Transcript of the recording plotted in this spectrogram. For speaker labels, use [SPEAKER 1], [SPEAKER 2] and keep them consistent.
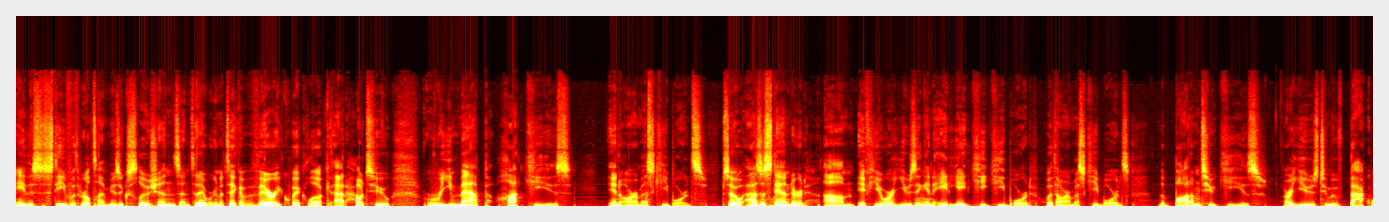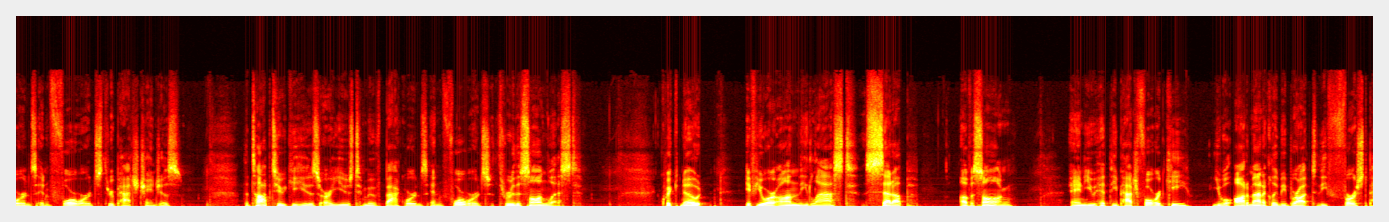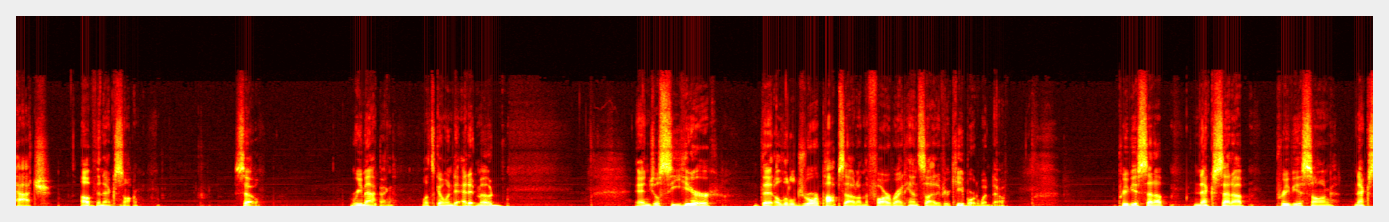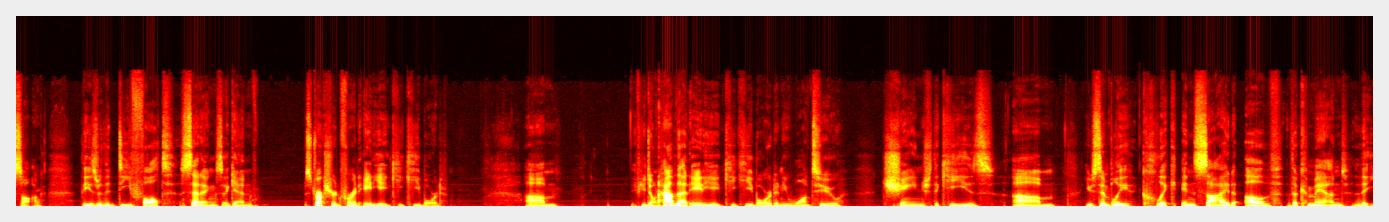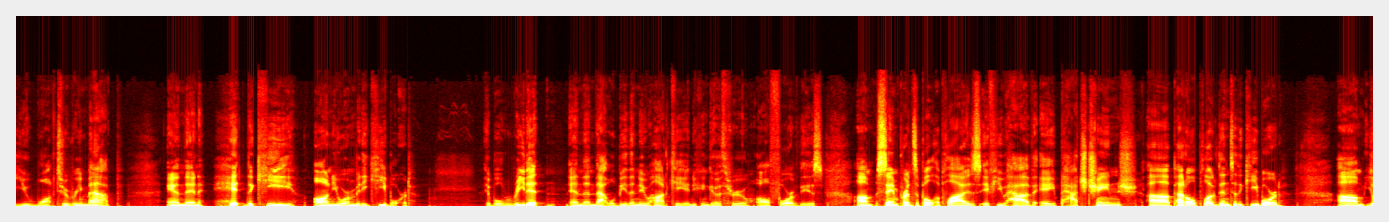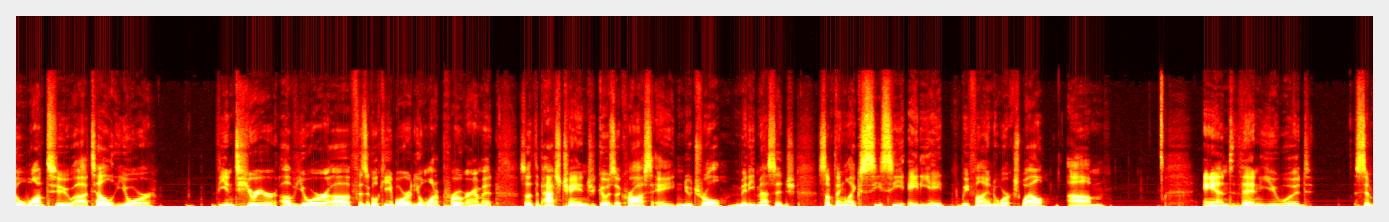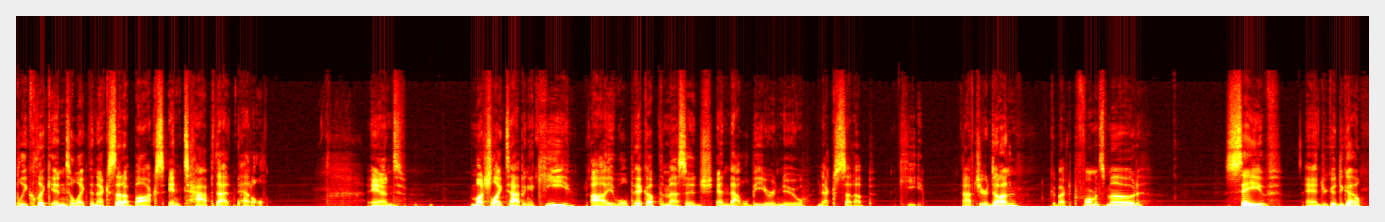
[SPEAKER 1] Hey, this is Steve with Realtime Music Solutions, and today we're going to take a very quick look at how to remap hotkeys in RMS keyboards. So, as a standard, um, if you are using an 88 key keyboard with RMS keyboards, the bottom two keys are used to move backwards and forwards through patch changes. The top two keys are used to move backwards and forwards through the song list. Quick note if you are on the last setup of a song and you hit the patch forward key, you will automatically be brought to the first patch of the next song. So, remapping. Let's go into edit mode. And you'll see here that a little drawer pops out on the far right hand side of your keyboard window. Previous setup, next setup, previous song, next song. These are the default settings, again, structured for an 88 key keyboard. Um, if you don't have that 88 key keyboard and you want to change the keys, um, you simply click inside of the command that you want to remap and then hit the key on your MIDI keyboard. It will read it, and then that will be the new hotkey, and you can go through all four of these. Um, same principle applies if you have a patch change uh, pedal plugged into the keyboard. Um, you'll want to uh, tell your the interior of your uh, physical keyboard, you'll want to program it so that the patch change goes across a neutral MIDI message. Something like CC88 we find works well. Um, and then you would simply click into like the next setup box and tap that pedal. And much like tapping a key, uh, it will pick up the message and that will be your new next setup key. After you're done, go back to performance mode, save, and you're good to go.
